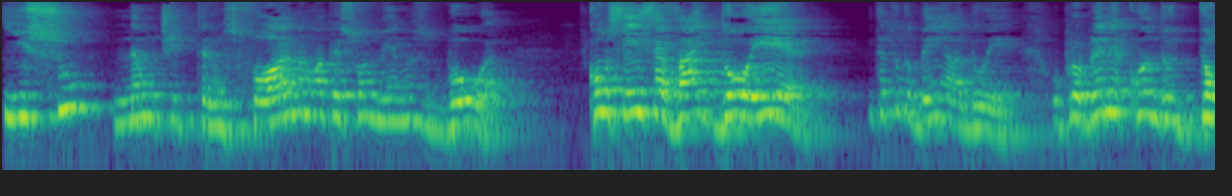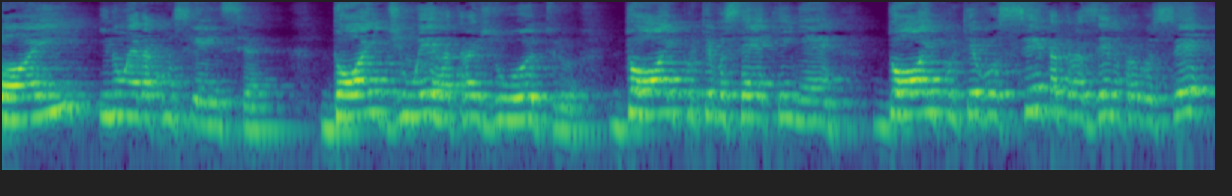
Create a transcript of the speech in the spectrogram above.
Isso não te transforma numa pessoa menos boa. Consciência vai doer. E tá tudo bem ela doer. O problema é quando dói e não é da consciência. Dói de um erro atrás do outro. Dói porque você é quem é. Dói porque você está trazendo para você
